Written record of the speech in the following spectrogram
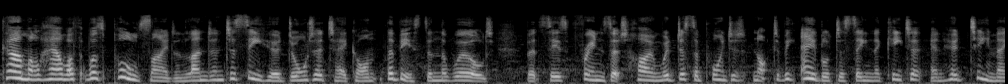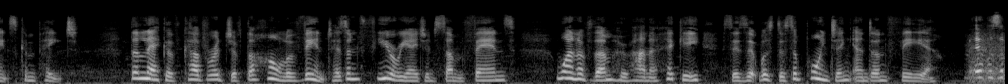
Carmel Howarth was poolside in London to see her daughter take on the best in the world, but says friends at home were disappointed not to be able to see Nikita and her teammates compete. The lack of coverage of the whole event has infuriated some fans. One of them, Huhana Hickey, says it was disappointing and unfair. It was a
